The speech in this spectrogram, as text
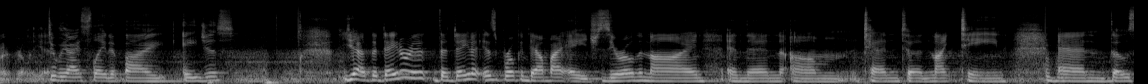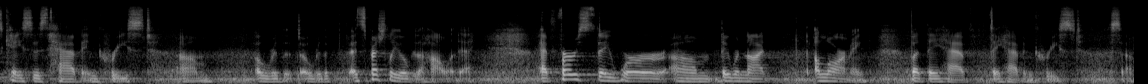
It really is. Do we isolate it by ages? Yeah, the data, the data is broken down by age, zero to nine, and then um, 10 to 19. And those cases have increased um, over the, over the, especially over the holiday. At first, they were, um, they were not alarming, but they have, they have increased, so.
